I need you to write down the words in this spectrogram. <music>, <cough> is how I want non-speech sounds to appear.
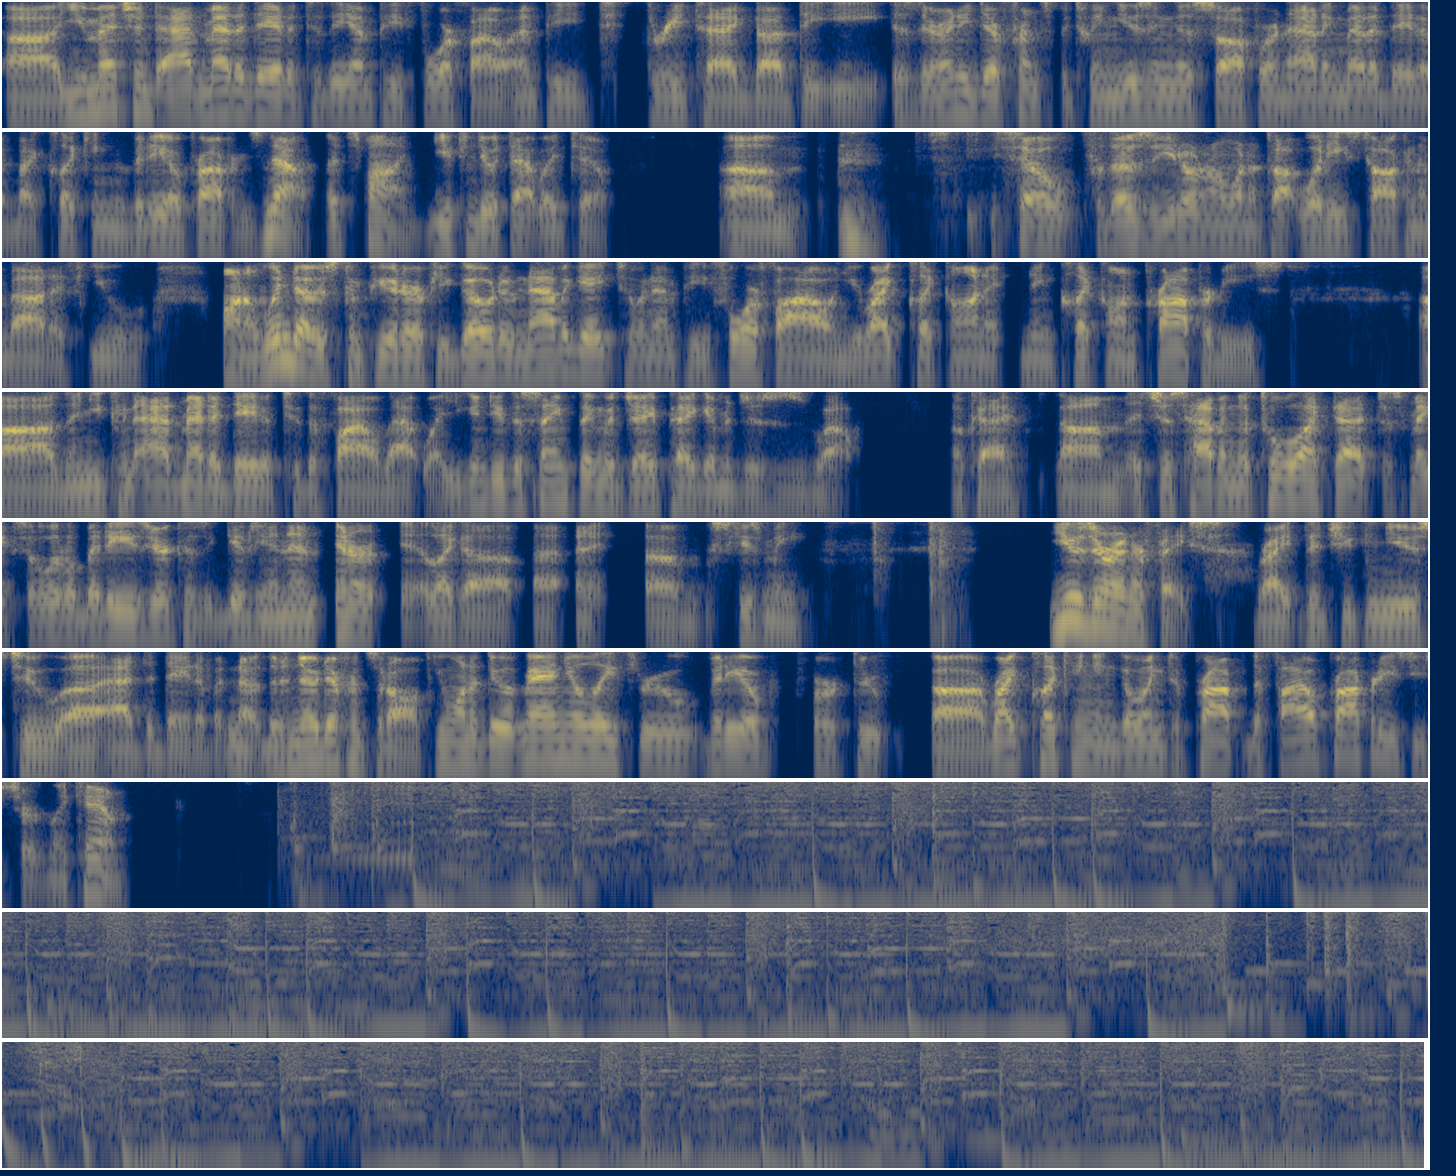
Uh, you mentioned add metadata to the MP4 file, mp3tag.de. Is there any difference between using this software and adding metadata by clicking video properties? No, it's fine. You can do it that way too. Um, <clears throat> so for those of you don't know to talk what he's talking about, if you on a Windows computer, if you go to navigate to an MP4 file and you right click on it and then click on properties, uh, then you can add metadata to the file that way. You can do the same thing with JPEG images as well. Okay. Um, it's just having a tool like that just makes it a little bit easier because it gives you an inner, like a, a, a, a, excuse me, user interface, right? That you can use to uh, add the data. But no, there's no difference at all. If you want to do it manually through video or through uh, right clicking and going to prop the file properties, you certainly can.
